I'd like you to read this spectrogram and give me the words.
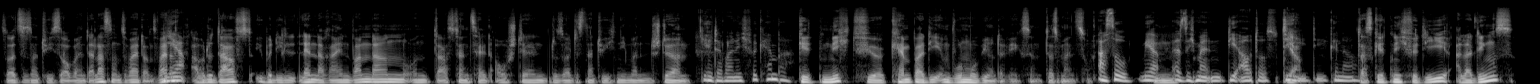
sollst es natürlich sauber hinterlassen und so weiter und so weiter. Ja. Aber du darfst über die Ländereien wandern und darfst dein Zelt aufstellen. Du solltest natürlich niemanden stören. gilt aber nicht für Camper. Gilt nicht für Camper, die im Wohnmobil unterwegs sind. Das meinst du? Ach so, ja, Hm. also ich meine die Autos, die, Ja. die, genau. Das gilt nicht für die. Allerdings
